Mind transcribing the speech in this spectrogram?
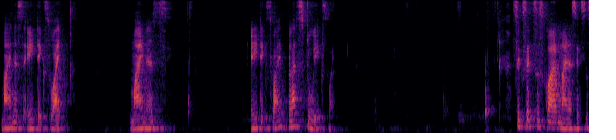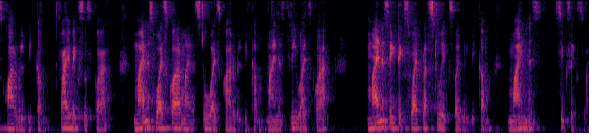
minus 8xy minus 8xy plus 2xy 6x square minus x square will become 5x square minus y square minus 2y square will become minus 3y square minus 8xy plus 2xy will become minus 6xy.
